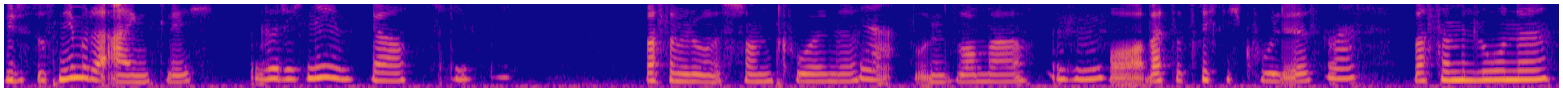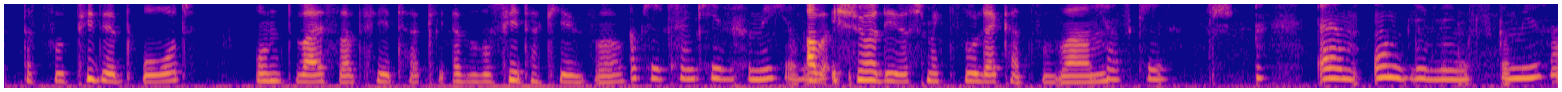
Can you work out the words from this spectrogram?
Würdest du es nehmen oder eigentlich? würde ich nehmen. Ja, Ich liebe die. Wassermelone ist schon cool, ne? Ja. So im Sommer. Mhm. Boah, weißt du, was richtig cool ist? Was? Wassermelone, dazu Pidebrot und weißer Feta-Käse, also so Feta-Käse. Okay, kein Käse für mich, aber, Aber ich schwöre dir, das schmeckt so lecker ich zusammen. hasse Käse. Ähm, und Lieblingsgemüse?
